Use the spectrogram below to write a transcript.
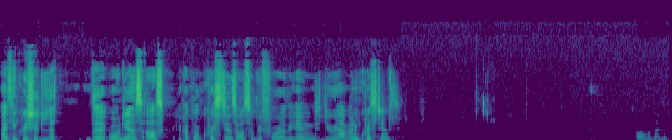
I think we should let the audience ask a couple of questions also before the end. Do you have any questions? Over there.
